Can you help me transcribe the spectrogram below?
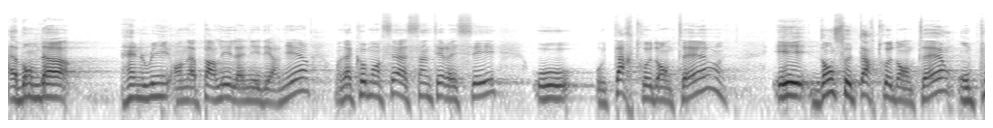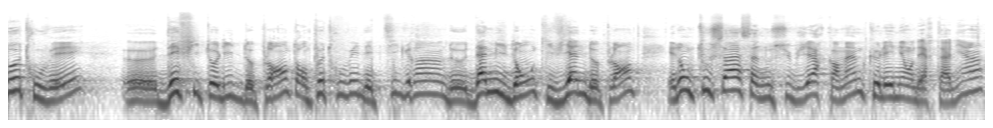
Abanda Henry en a parlé l'année dernière, on a commencé à s'intéresser aux au tartre dentaire. Et dans ce tartre dentaire, on peut trouver euh, des phytolithes de plantes, on peut trouver des petits grains d'amidon qui viennent de plantes. Et donc tout ça, ça nous suggère quand même que les néandertaliens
